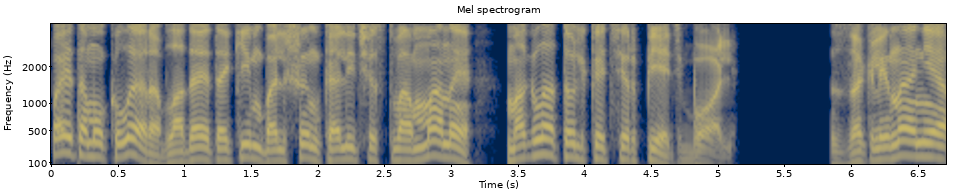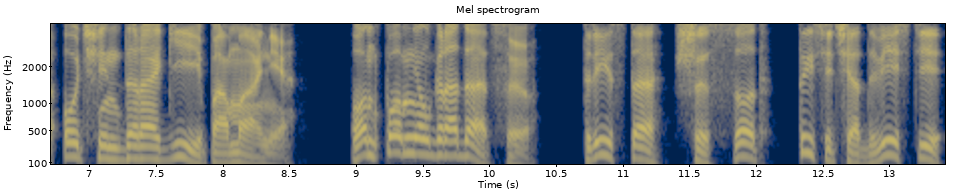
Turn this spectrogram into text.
поэтому Клэр, обладая таким большим количеством маны, могла только терпеть боль. Заклинания очень дорогие по мане. Он помнил градацию — 300, 600, 1200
